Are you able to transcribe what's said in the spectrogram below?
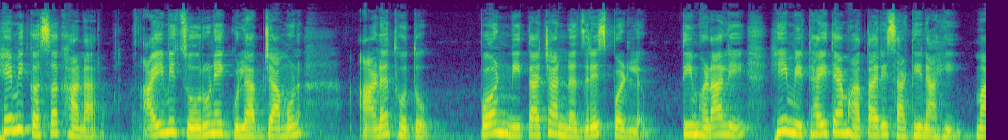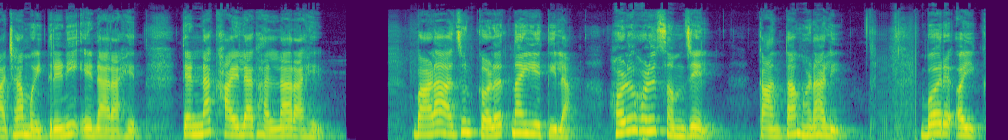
हे मी कसं खाणार आई मी चोरून एक गुलाबजामुन आणत होतो पण नीताच्या नजरेस पडलं. ती म्हणाली ही मिठाई त्या म्हातारीसाठी नाही. माझ्या मैत्रिणी येणार आहेत. त्यांना खायला घालणार आहे. बाळा अजून कळत नाही आहे तिला. हळूहळू समजेल. कांता म्हणाली बरं ऐक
